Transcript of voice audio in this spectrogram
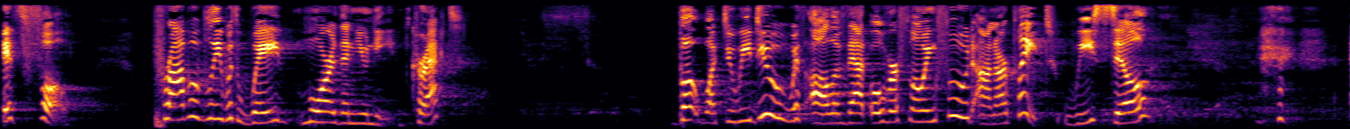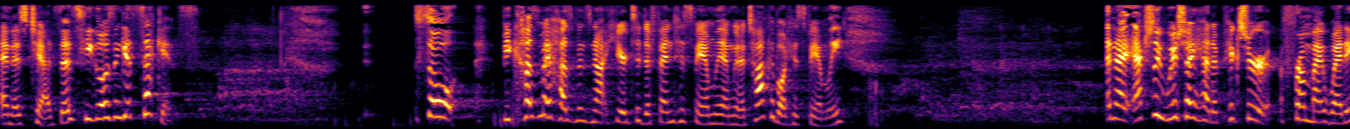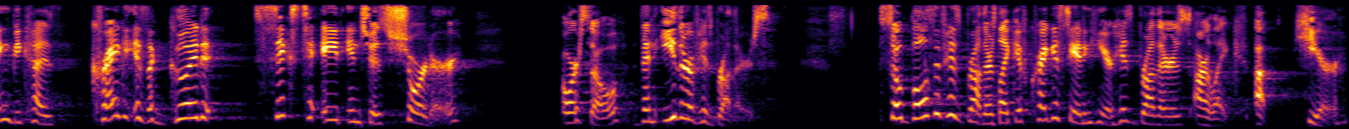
It's full. Probably with way more than you need, correct? But what do we do with all of that overflowing food on our plate? We still, and as Chad says, he goes and gets seconds. So because my husband's not here to defend his family, I'm going to talk about his family. And I actually wish I had a picture from my wedding because Craig is a good six to eight inches shorter or so than either of his brothers. So both of his brothers, like if Craig is standing here, his brothers are like up here.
